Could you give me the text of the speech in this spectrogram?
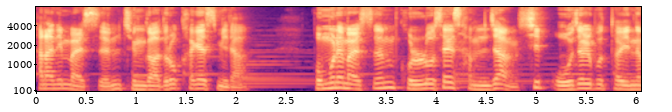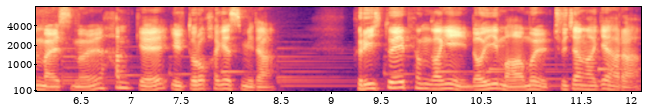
하나님 말씀 증거하도록 하겠습니다. 본문의 말씀 골로새 3장 15절부터 있는 말씀을 함께 읽도록 하겠습니다. 그리스도의 평강이 너희 마음을 주장하게 하라.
